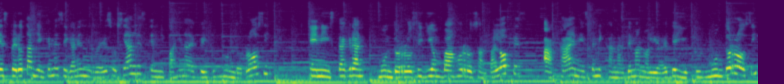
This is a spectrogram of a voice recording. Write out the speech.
Espero también que me sigan en mis redes sociales, en mi página de Facebook Mundo Rosy, en Instagram Mundo Rosy-Rosalba López, acá en este mi canal de manualidades de YouTube Mundo Rosy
